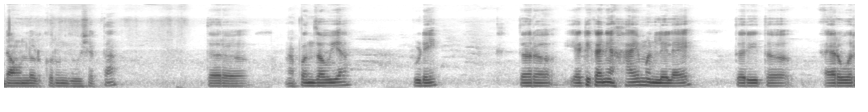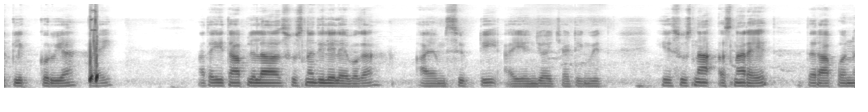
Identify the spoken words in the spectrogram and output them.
डाउनलोड करून घेऊ शकता. तर आपण जाऊया पुढे. तर या ठिकाणी हाय म्हणलेलं आहे. तर इथं ॲरवर क्लिक करूया. हाय. आता इथं आपल्याला सूचना दिलेल्या आहे बघा. I am Swifty I enjoy chatting with हे सूचना असणार आहेत. तर आपण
